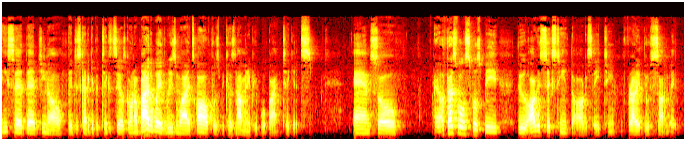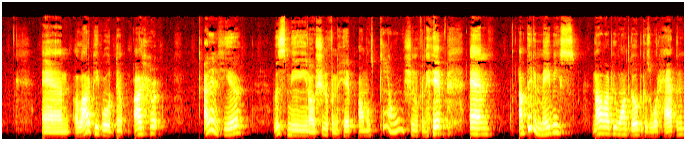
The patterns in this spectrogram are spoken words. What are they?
he said that, you know, they just got to get the ticket sales going on. By the way, the reason why it's off was because not many people were buying tickets. And so, you know, a festival was supposed to be through August 16th to August 18th, Friday through Sunday. And a lot of people didn't, I heard, I didn't hear, this is me, you know, shooting from the hip, almost, pew, shooting from the hip. And I'm thinking maybe not a lot of people want to go because what happened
